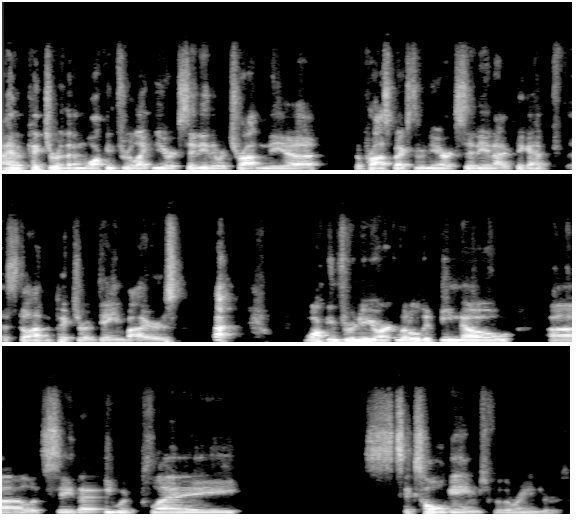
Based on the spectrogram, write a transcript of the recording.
I have a picture of them walking through like New York City. They were trotting the uh, the prospects through New York City, and I think I, have, I still have the picture of Dane Byers walking through New York. Little did he know, uh, let's see, that he would play six whole games for the Rangers,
